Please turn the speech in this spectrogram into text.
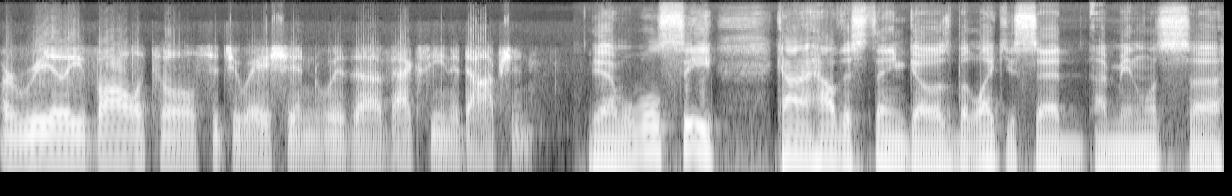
a really volatile situation with uh, vaccine adoption. Yeah, well, we'll see kind of how this thing goes. But like you said, I mean, let's uh,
